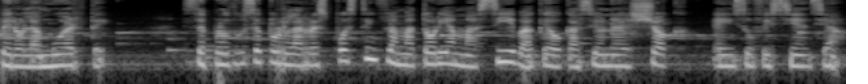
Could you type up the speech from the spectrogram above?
Pero la muerte se produce por la respuesta inflamatoria masiva que ocasiona el shock e insuficiencia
